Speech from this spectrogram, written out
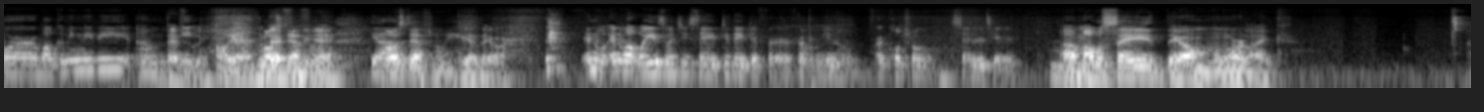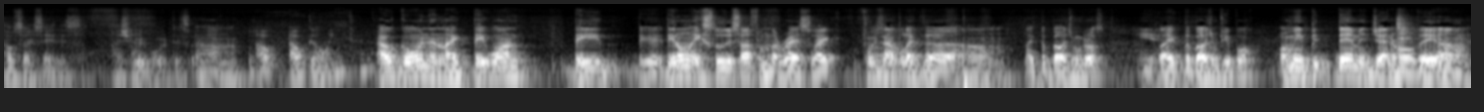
more welcoming? Maybe. Um, e- Definitely. Oh yeah, most definitely. yeah. yeah. Most definitely. Yeah, they are. In in what ways would you say do they differ from you know our cultural standards here? Um, I would say they are more like. How should I say this? How should I reword this? Um, Out, outgoing kind of. outgoing and like they want they they they don't exclude themselves from the rest. Like for example, like the um like the Belgian girls, Yeah. like the Belgian people. I mean pe- them in general. They um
